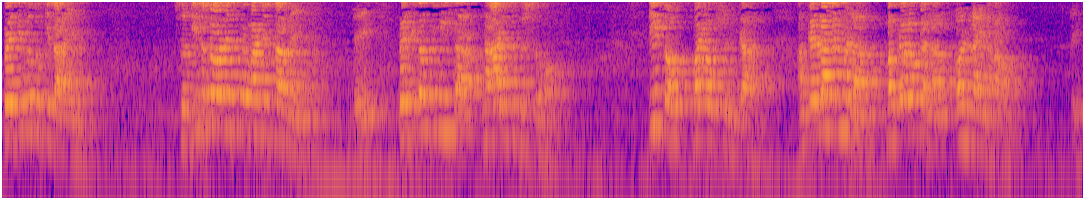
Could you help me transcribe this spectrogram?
pwede mo itong kitain. So dito sa online supermarket namin, okay, pwede kang kumita na ayon sa gusto mo. Dito, may option ka. Ang kailangan mo lang, magkaroon ka ng online account. Okay?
